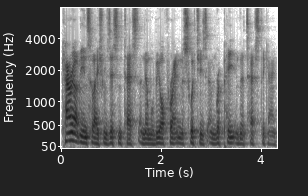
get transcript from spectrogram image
carry out the insulation resistance test, and then we'll be operating the switches and repeating the test again.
